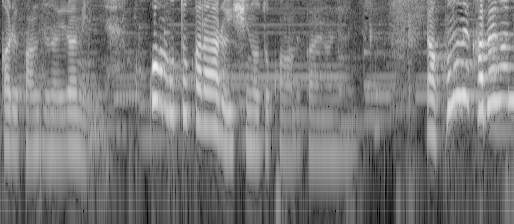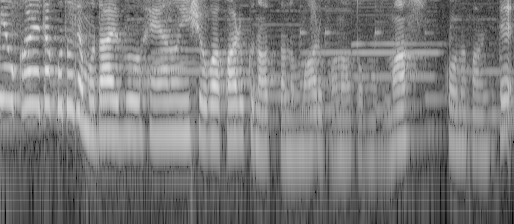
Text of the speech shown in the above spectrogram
明るい感じの色味にね。ここは元からある石のとこなんで変えられないんですけど。だからこのね、壁紙を変えたことでもだいぶ部屋の印象が明るくなったのもあるかなと思います。こんな感じで、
